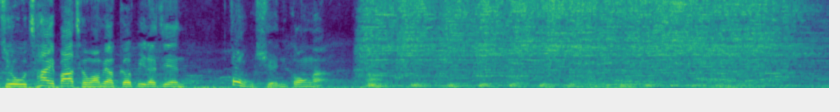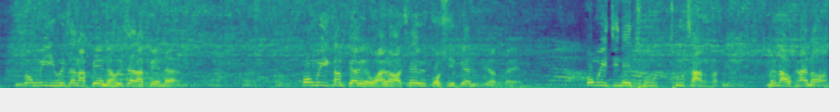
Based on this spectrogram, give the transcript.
韭菜八城隍庙隔壁那间凤玄宫啊。丰毅会在那边的，会在那边的。丰毅刚表演完了，现在会过去一边这边。丰毅今天出出场很很好看哦。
